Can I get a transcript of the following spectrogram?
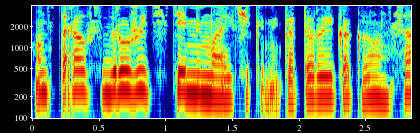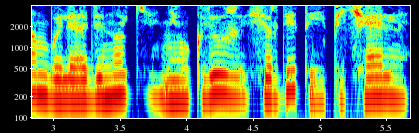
Он старался дружить с теми мальчиками, которые, как и он сам, были одиноки, неуклюжи, сердиты и печальны,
